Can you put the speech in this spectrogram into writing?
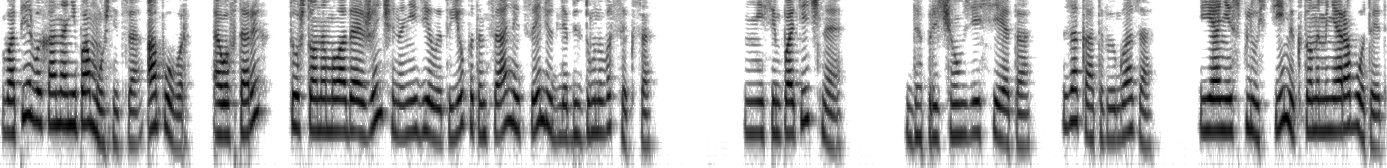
Во-первых, она не помощница, а повар. А во-вторых, то, что она молодая женщина, не делает ее потенциальной целью для бездумного секса. Несимпатичная? Да при чем здесь это? Закатываю глаза. Я не сплю с теми, кто на меня работает.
